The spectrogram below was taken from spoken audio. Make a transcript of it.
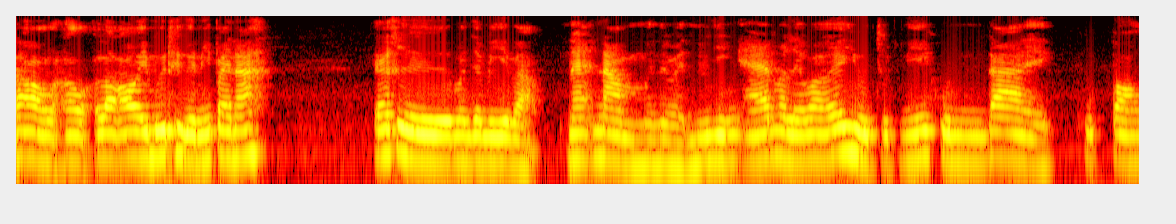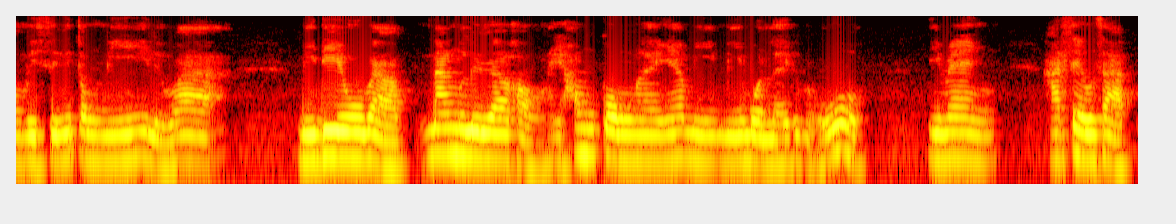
ถ้าเอาเอาเราเอาไอ้มือถือนี้ไปนะ ก็คือมันจะมีแบบแนะนำมันจะแบบยิง ad มาเลยว่าเอ้ยอยู่จุดนี้คุณได้คูปองไปซื้อตรงนี้หรือว่ามีดีลแบบนั่งเรือของไอ้ฮ่องกงอะไรเงี้ยมีมีหมดเลยคือแบบโอ้นี่แม่ง hard sell สัส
